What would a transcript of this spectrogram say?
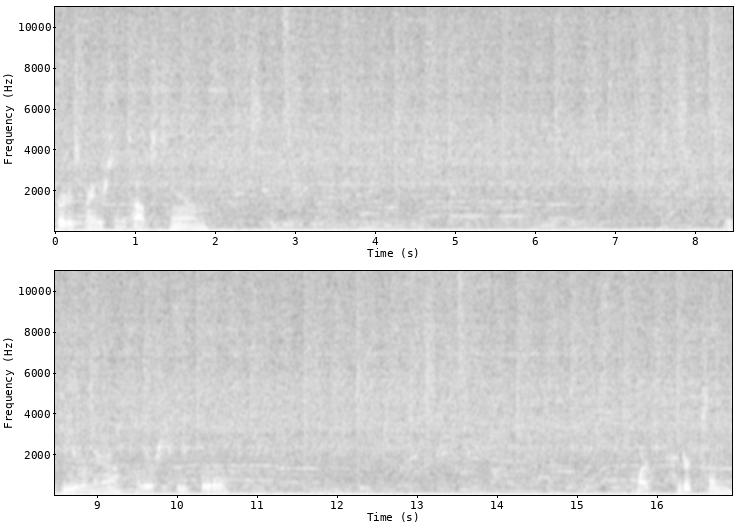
Curtis Granderson Topps Town. Ricky Romero, another sweet photo. Mark Hendrickson.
